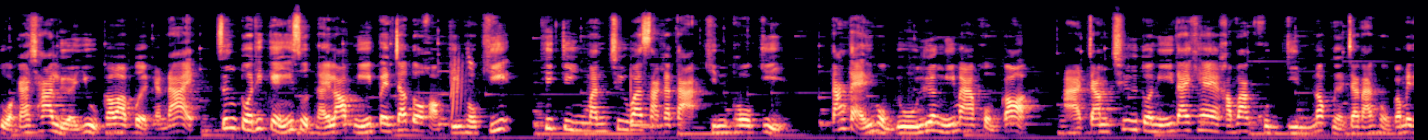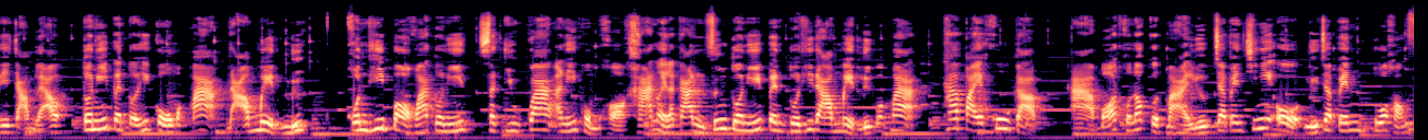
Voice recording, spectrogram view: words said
ตั๋วกาชาเหลืออยู่ก็มาเปิดกันได้ ซึ่งตัวที่เก่งที่สุดในรอบนี้เป็นเจ้าตัวของคินโทคิที่จริงมันชื่อว่าซากาตะคินโทกิตั้งแต่ที่ผมดูเรื่องนี้มาผมก็อาจจำชื่อตัวนี้ได้แค่คำว่าคุณกินนอกเหนือจากนั้นผมก็ไม่ได้จำแล้ว ตัวนี้เป็นตัวที่โกงมากๆดาเมจลึก คนที่บอกว่าตัวนี้สกิลกว้าง อันนี้ผมขอค้านหน่อยละกัน ซึ่งตัวนี้เป็นตัวที่ดาวเมจลึกมากๆ ถ้าไปคู่กับอ่าบอสคนนอกกฎหมาย หรือจะเป็นชินิโอ หรือจะเป็นตัวของเฟ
